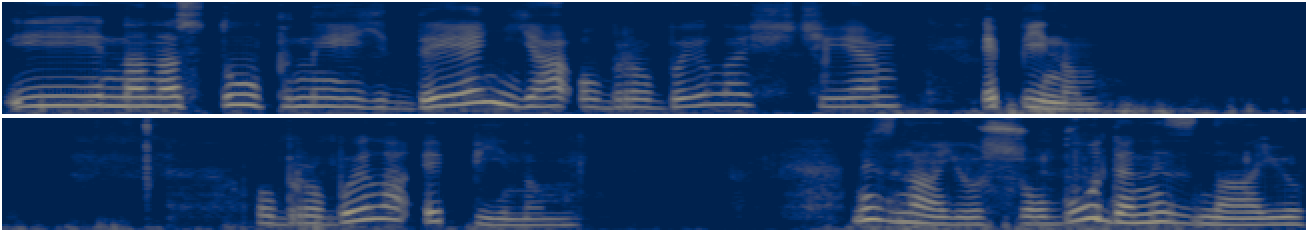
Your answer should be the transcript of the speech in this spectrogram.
І на наступний день я обробила ще епіном обробила епіном. Не знаю, що буде, не знаю.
